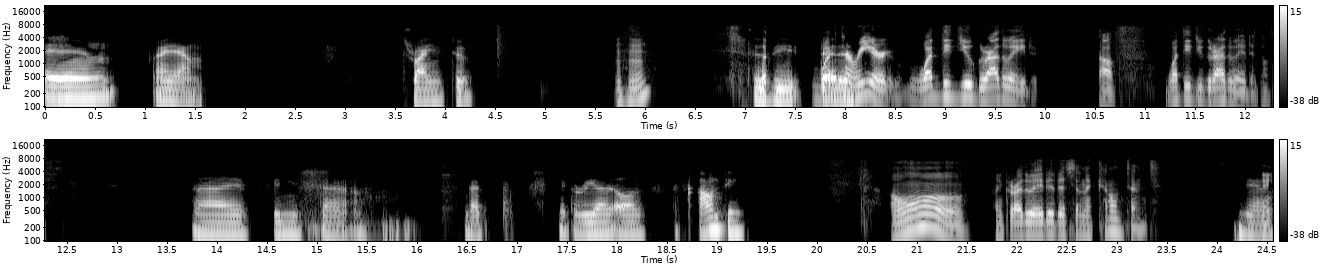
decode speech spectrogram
and I am trying to Mm -hmm. to What- be What career, what did you graduate of? What did you graduate of? I finished uh, that the career of accounting. Oh, I graduated as an accountant. Yeah,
